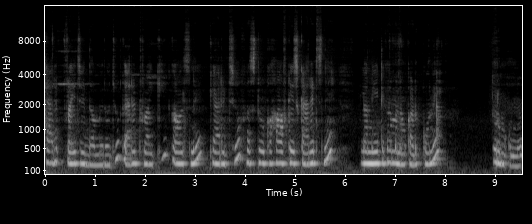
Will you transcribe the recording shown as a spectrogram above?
క్యారెట్ ఫ్రై చేద్దాం ఈరోజు. క్యారెట్ ఫ్రైకి కావాల్సిన క్యారెట్స్ ఫస్ట్ ఒక హాఫ్ కేజీ క్యారెట్స్ని ఇలా నీట్గా మనం కడుక్కొని తురుముకుందాం.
